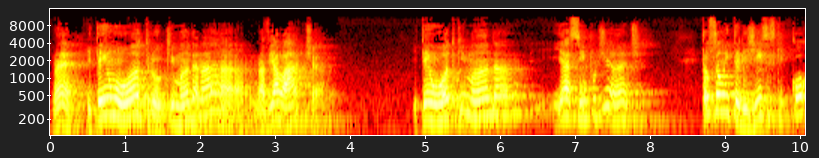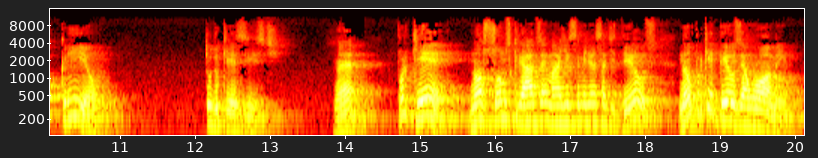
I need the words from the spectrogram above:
Né? E tem um outro que manda na, na Via Láctea. E tem um outro que manda e assim por diante. Então são inteligências que cocriam tudo que existe. Né? Porque nós somos criados à imagem e semelhança de Deus, não porque Deus é um homem,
